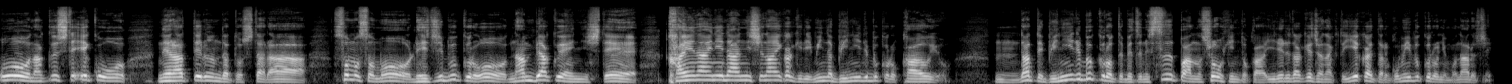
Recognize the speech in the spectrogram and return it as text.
をなくしてエコを狙ってるんだとしたら、そもそもレジ袋を何百円にして買えない値段にしない限りみんなビニール袋買うよ。うん。だってビニール袋って別にスーパーの商品とか入れるだけじゃなくて家帰ったらゴミ袋にもなるし、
